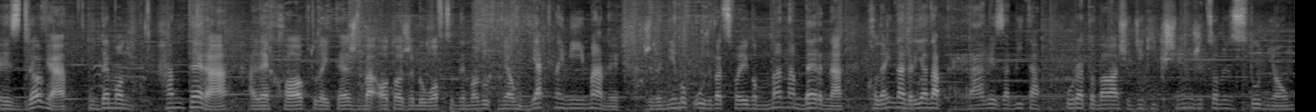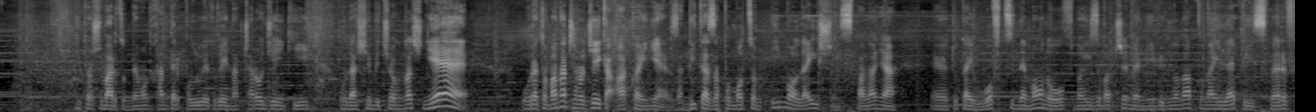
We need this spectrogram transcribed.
y, zdrowia u Demon Huntera, ale Hawk tutaj też dba o to, żeby łowca demonów miał jak najmniej many, żeby nie mógł używać swojego mana berna. Kolejna driada prawie zabita, uratowała się dzięki księżycowym studniom. I proszę bardzo, Demon Hunter poluje tutaj na czarodziejki. Uda się wyciągnąć? Nie! Uratowana czarodziejka, a okej, nie, zabita za pomocą Immolation, spalania e, tutaj łowcy demonów, no i zobaczymy, nie wygląda to najlepiej, Smurf,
